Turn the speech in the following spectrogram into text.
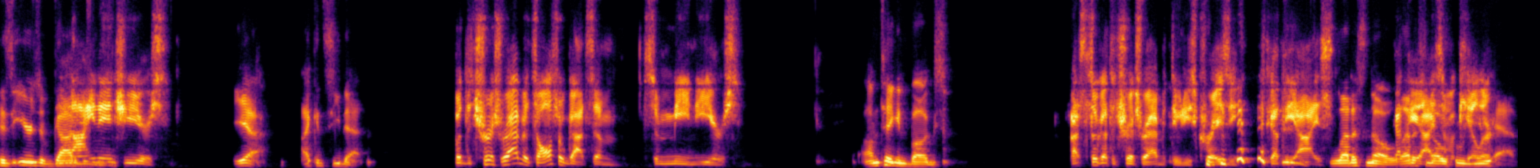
his ears have got nine inch ears Yeah, I can see that. but the Trix rabbit's also got some some mean ears I'm taking Bugs. I still got the Trix rabbit dude. He's crazy. He's got the eyes. Let us know. Got Let us know who you have.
